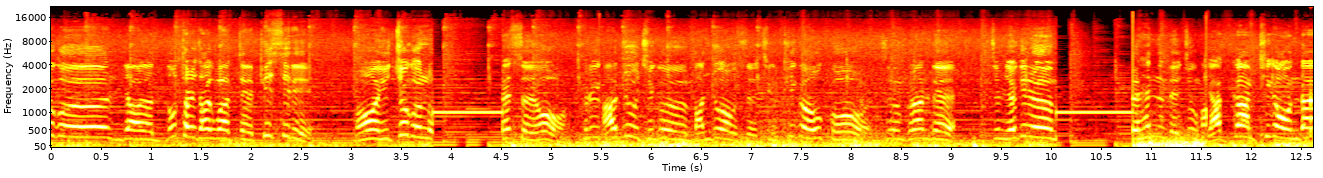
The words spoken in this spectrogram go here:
이쪽은 이제 노타리 작업할 때 P3. 어 이쪽은 했어요. 그리고 아주 지금 만족하고 있어요. 지금 피가 없고 지금 그런데 지금 여기는 했는데 좀 약간 피가 온다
